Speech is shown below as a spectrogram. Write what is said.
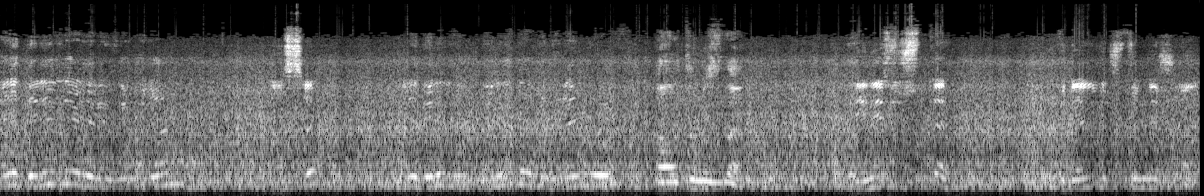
Hani hocam? Nasıl? Hani deniz, deniz? Bilemiyorum. Altımızda. Deniz üstte. Tünelin üstünde şu an.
